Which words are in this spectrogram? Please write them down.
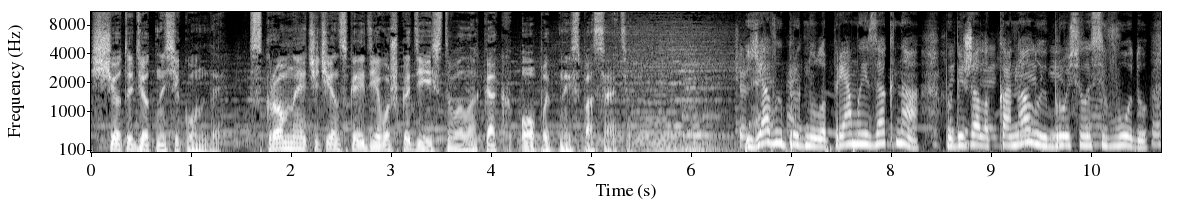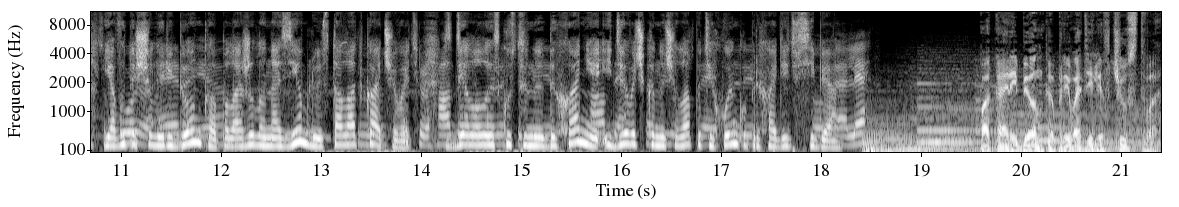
счет идет на секунды. Скромная чеченская девушка действовала как опытный спасатель. Я выпрыгнула прямо из окна, побежала к каналу и бросилась в воду. Я вытащила ребенка, положила на землю и стала откачивать. Сделала искусственное дыхание, и девочка начала потихоньку приходить в себя. Пока ребенка приводили в чувство,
